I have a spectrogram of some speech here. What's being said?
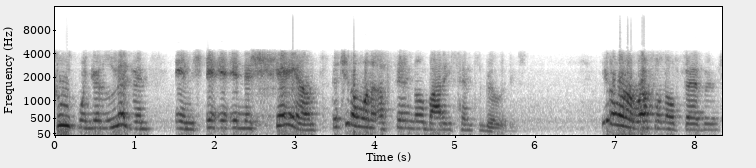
truth when you're living in, in, in the sham that you don't want to offend nobody's sensibilities. You don't want to ruffle no feathers.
